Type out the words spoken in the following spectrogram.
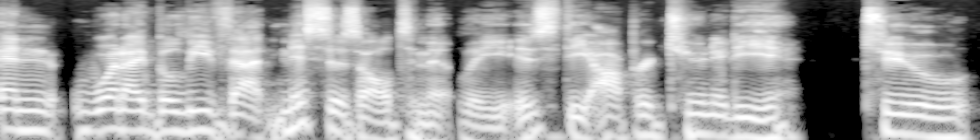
And what I believe that misses ultimately is the opportunity to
